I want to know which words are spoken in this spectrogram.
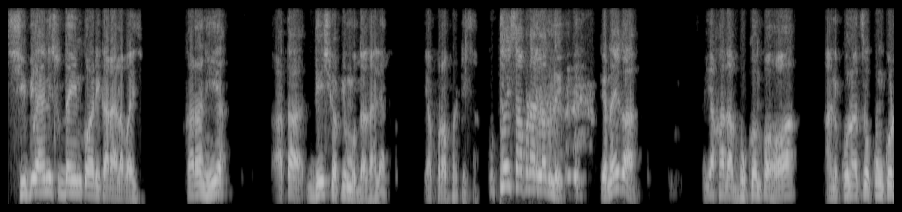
सीबीआयने सुद्धा इन्क्वायरी करायला पाहिजे. कारण ही आता देशव्यापी मुद्दा झाल्या या प्रॉपर्टीचा कुठंही सापडायला लागले ते नाही का? एखादा भूकंप व्हावा आणि कुणाचं कुंकड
